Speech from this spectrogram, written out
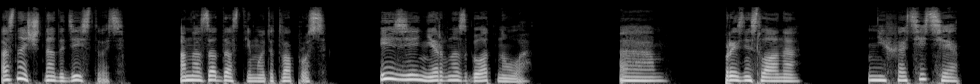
а значит, надо действовать. Она задаст ему этот вопрос. Изи нервно сглотнула. «А...» — произнесла она. «Не хотите...»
